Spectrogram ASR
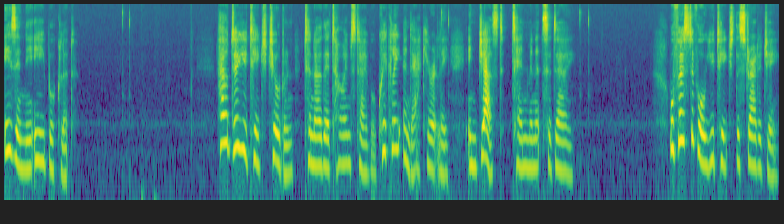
is in the e-booklet? How do you teach children to know their times table quickly and accurately in just 10 minutes a day? Well, first of all, you teach the strategy.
